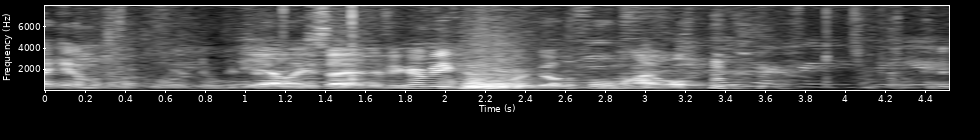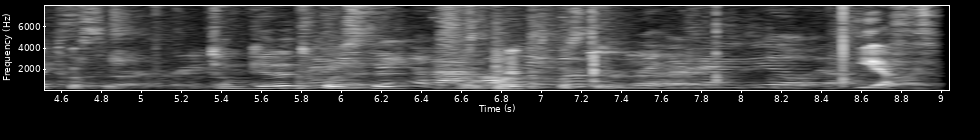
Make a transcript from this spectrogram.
Sad deck. I am a fuck. Don't get Yeah, like I said, if you're gonna be a cuckboard, go the full mile. Don't Get it twisted. Don't get it twisted. Don't get it twisted. Yes.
